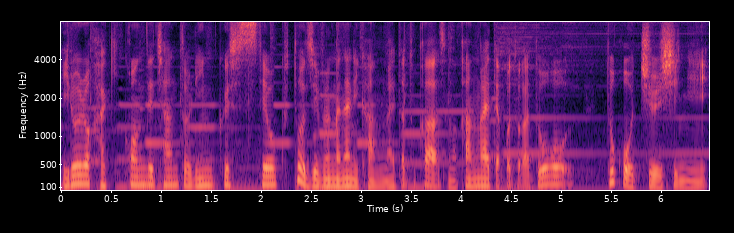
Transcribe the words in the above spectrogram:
いろいろ書き込んでちゃんとリンクしておくと自分が何考えたとかその考えたことがどうどこを中心に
